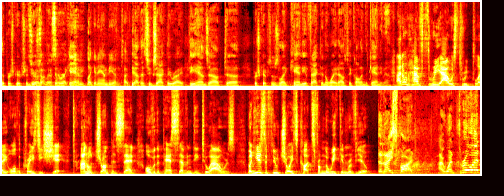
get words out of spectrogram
the prescription So you're drugs talking like about they were like, candy. like an Ambien type. Yeah, that's exactly right. He hands out uh, prescriptions like candy. In fact, in the White House, they call him the Candy Man. I don't have three hours to replay all the crazy shit Donald Trump has said over the past 72 hours. But here's a few choice cuts from the week in review. The nice part. I went through it.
